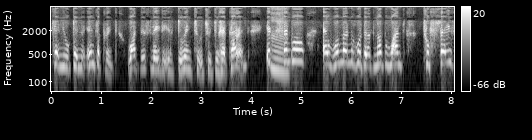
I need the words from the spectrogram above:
can you can you interpret what this lady is doing to, to, to her parents? It's mm. simple. A woman who does not want to face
